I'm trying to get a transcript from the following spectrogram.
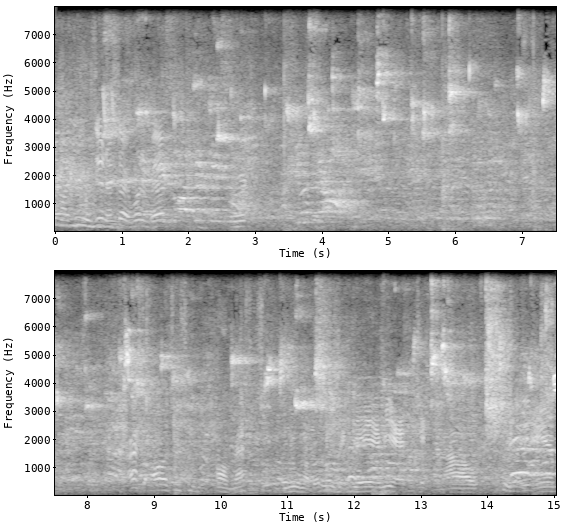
I thought my three was in. I started running back. I asked the ROTC um, Master Chief if he knew my brother was. Like, yeah, we had to kick him out. He was like,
